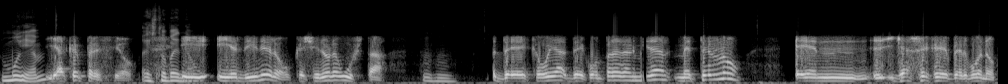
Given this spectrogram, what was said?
Muy bien. ¿Y a qué precio? Estupendo. Y, y el dinero, que si no le gusta, de que voy a de comprar Almiral, meterlo en ya sé que pero bueno,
